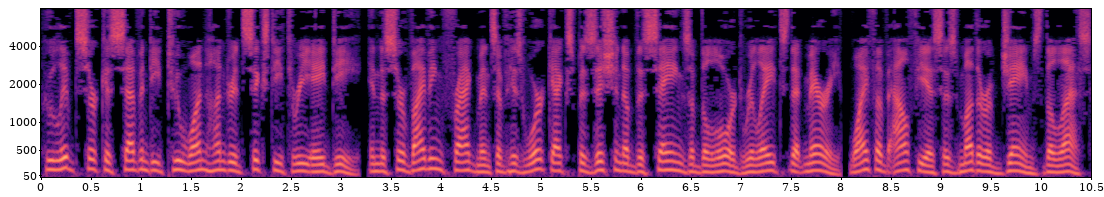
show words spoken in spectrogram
who lived circa 70–163 AD, in the surviving fragments of his work Exposition of the Sayings of the Lord relates that Mary, wife of Alphaeus is mother of James the Less.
